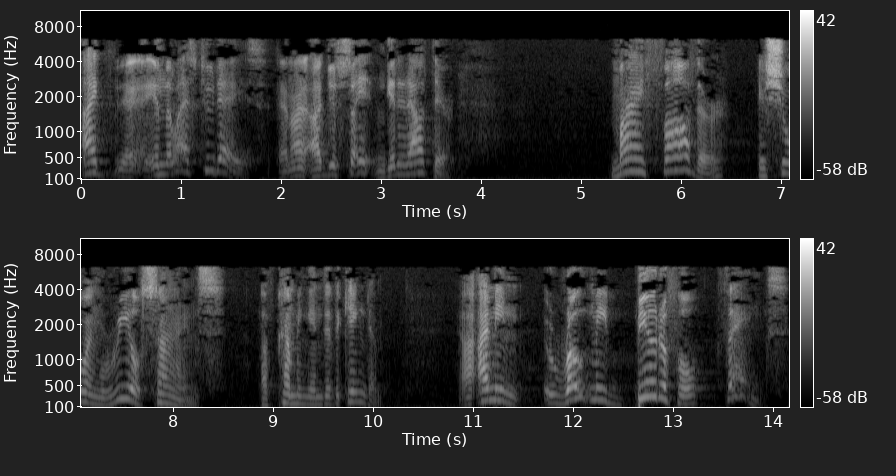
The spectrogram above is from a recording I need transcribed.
I uh, in the last two days, and I, I just say it and get it out there. My father is showing real signs of coming into the kingdom. I mean, wrote me beautiful things.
